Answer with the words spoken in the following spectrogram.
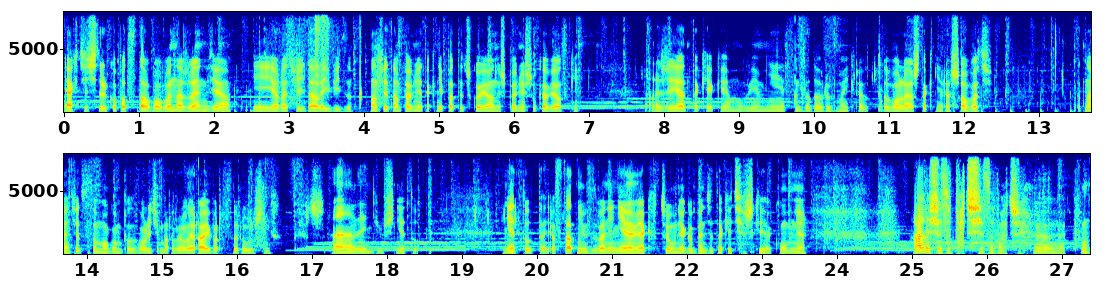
Ja chcieć tylko podstawowe narzędzia i ja lecieć dalej widzę. On się tam pewnie tak nie patyczkuje, on już pewnie szuka wioski. Ale że ja, tak jak ja mówiłem, nie jestem za dobry w Minecraft, to wolę aż tak nie raszować. To sobie mogłem pozwolić, Marvel Rivals różni. Ale już nie tutaj. Nie tutaj. Ostatnie wyzwanie nie wiem jak czy u niego będzie takie ciężkie jak u mnie. Ale się zobaczy, się zobaczy. Eee, pum.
